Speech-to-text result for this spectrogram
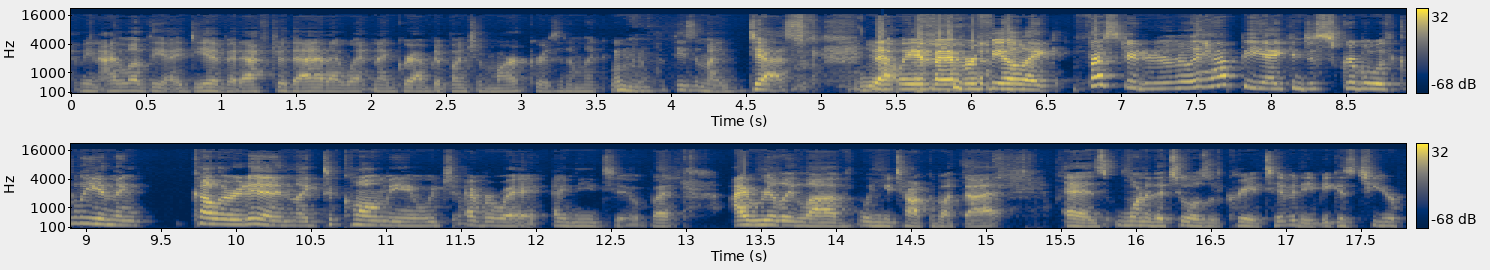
i mean i love the idea of it after that i went and i grabbed a bunch of markers and i'm like oh, i'm gonna mm-hmm. put these in my desk yeah. that way if i ever feel like frustrated or really happy i can just scribble with glee and then color it in like to call me whichever way i need to but i really love when you talk about that as one of the tools of creativity because to your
